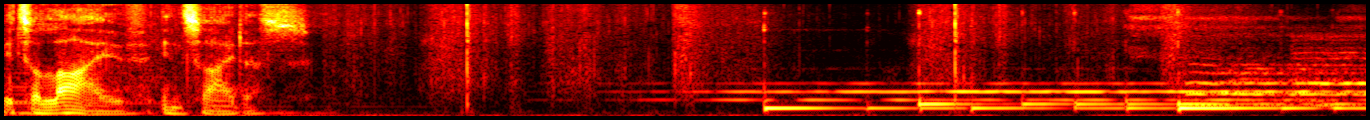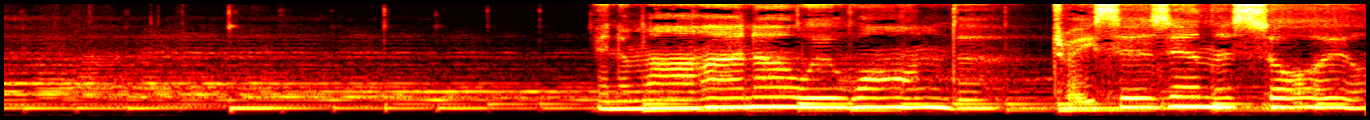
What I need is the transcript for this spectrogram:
it's alive inside us. In a mine we wander, traces in the soil,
